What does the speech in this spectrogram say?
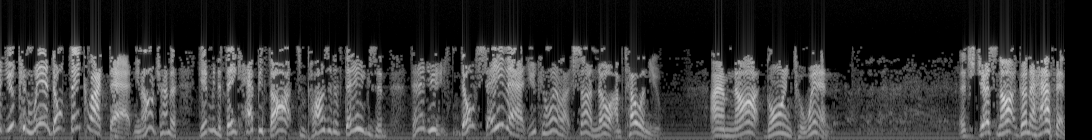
it. You can win. Don't think like that. You know, trying to get me to think happy thoughts and positive things. And Dad, you don't say that. You can win. Like, son, no, I'm telling you, I am not going to win. It's just not going to happen.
